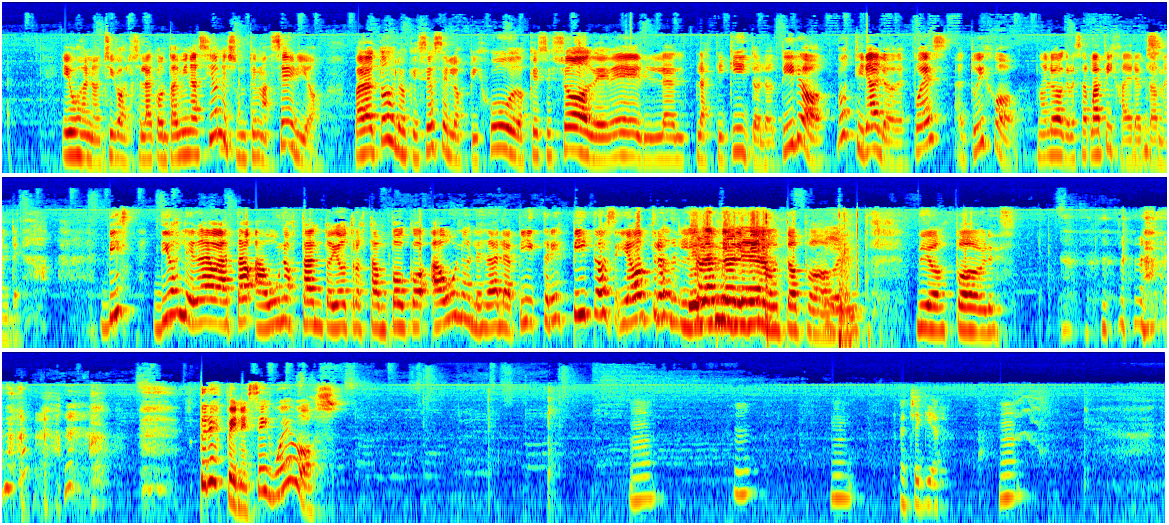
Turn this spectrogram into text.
Y bueno, chicos, la contaminación es un tema serio. Para todos los que se hacen los pijudos, qué sé yo, de ver el, el plastiquito, lo tiro, vos tiralo. Después a tu hijo no le va a crecer la pija directamente. ¿Vis? Dios le da a, ta- a unos tanto y a otros tan poco. A unos les da la pi- tres pitos y a otros le No, da no mil le da. minutos, pobre. Dios, pobres. ¿Tres penes, seis huevos? Mm, mm. A chequear. Mm.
